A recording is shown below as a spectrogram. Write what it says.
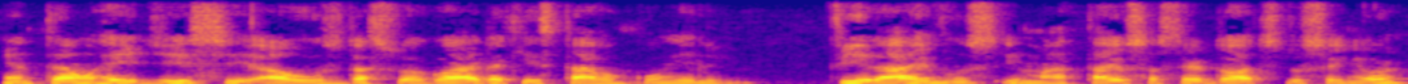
Então o rei disse aos da sua guarda que estavam com ele: Virai-vos e matai os sacerdotes do Senhor,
